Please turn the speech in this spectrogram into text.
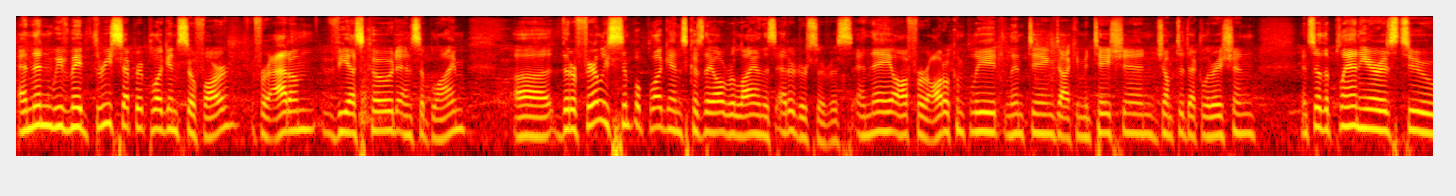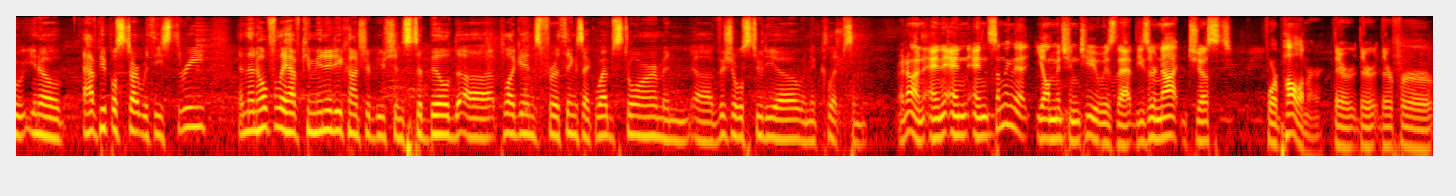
And then we've made three separate plugins so far for Atom, VS Code, and Sublime uh, that are fairly simple plugins because they all rely on this editor service. And they offer autocomplete, linting, documentation, jump to declaration. And so the plan here is to you know, have people start with these three, and then hopefully have community contributions to build uh, plugins for things like WebStorm and uh, Visual Studio and Eclipse. And right on. And, and, and something that y'all mentioned too is that these are not just for Polymer. They're, they're, they're for,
